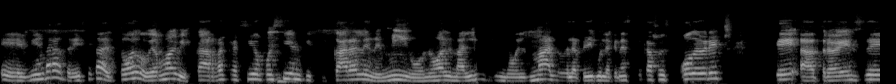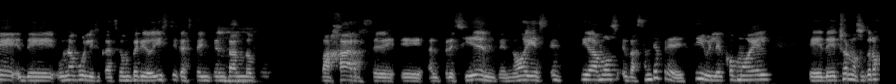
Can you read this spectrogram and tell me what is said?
eh, bien característica de todo el gobierno de Vizcarra, que ha sido pues identificar al enemigo, ¿no? Al maligno, el malo de la película, que en este caso es Odebrecht, que a través de, una publicación periodística está intentando bajarse eh, al presidente, ¿no? Y es, digamos, bastante predecible como él, eh, de hecho nosotros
